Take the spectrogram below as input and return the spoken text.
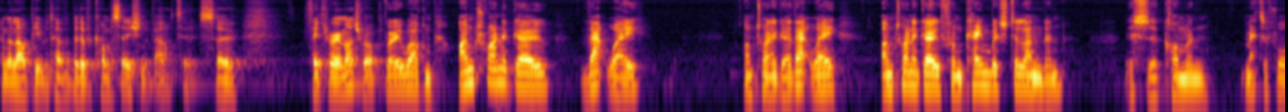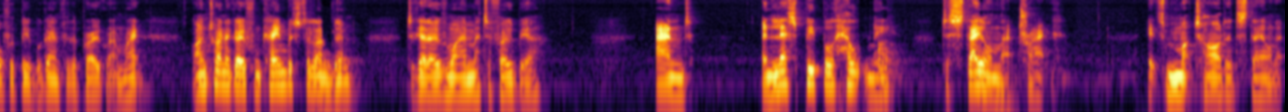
and allow people to have a bit of a conversation about it. So, thank you very much, Rob. Very welcome. I'm trying to go that way. I'm trying to go that way. I'm trying to go from Cambridge to London. This is a common metaphor for people going through the program, right? I'm trying to go from Cambridge to London to get over my emetophobia. And unless people help me to stay on that track, it's much harder to stay on it.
